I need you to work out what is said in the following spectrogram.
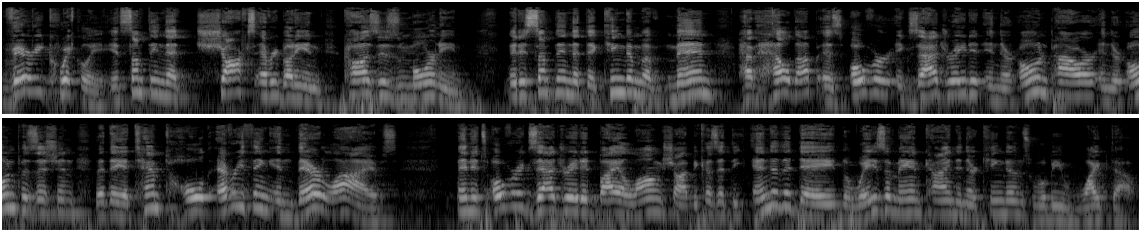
very quickly. It's something that shocks everybody and causes mourning. It is something that the kingdom of men have held up as over exaggerated in their own power, in their own position, that they attempt to hold everything in their lives. And it's over exaggerated by a long shot because at the end of the day, the ways of mankind and their kingdoms will be wiped out.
